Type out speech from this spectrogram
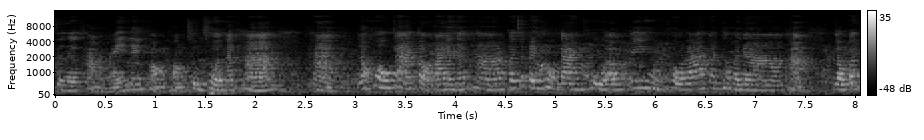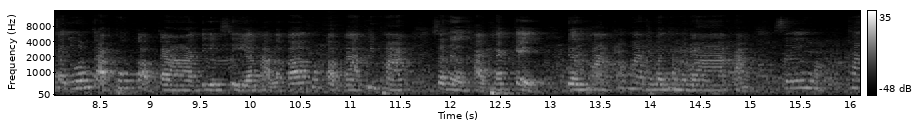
เสนอขายในของของชุมชนนะคะ ค่ะ แล้วโครงการต่อไปนะคะ ก็จะเป็นโครงการครูเอาติ้งโคราชวันธรรมดาค่ะ เราก็จะร่วมกับผู้ประกอบการ DMC อะค่ะ แล้วก็ผู้ประกอบการที่พักเสนอขายแพ็กเกจเดินทางเข้ามาในวันธรรมดาค่ะ ซึ่งถ้า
